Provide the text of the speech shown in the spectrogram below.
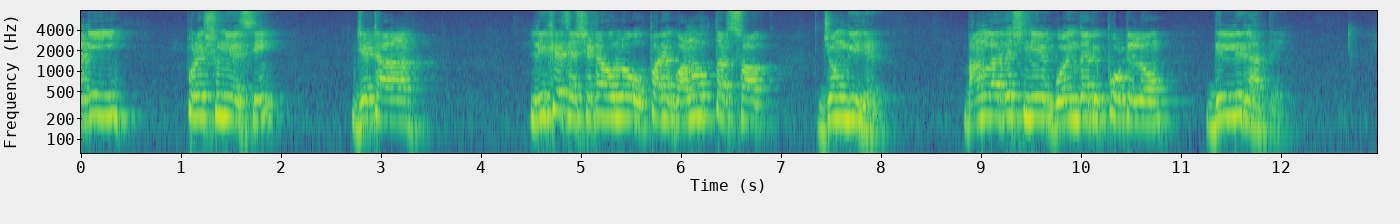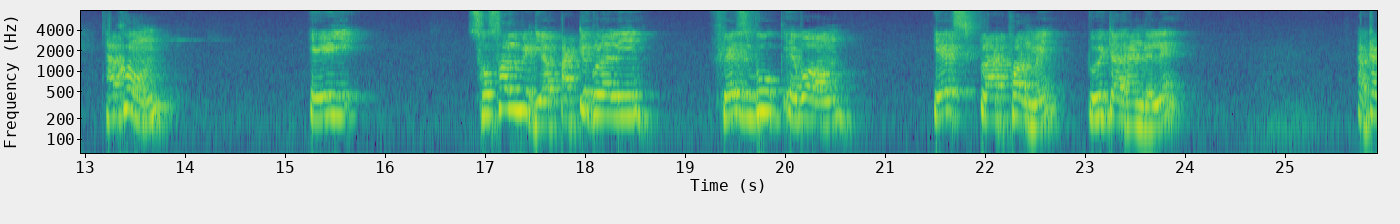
আগেই পড়ে শুনিয়েছি, যেটা লিখেছে সেটা হলো ওপারে গণহত্যার শখ জঙ্গিদের। বাংলাদেশ নিয়ে গোয়েন্দা রিপোর্ট এলো দিল্লির হাতে। এখন এই সোশ্যাল মিডিয়া পার্টিকুলারলি ফেসবুক এবং এক্স প্ল্যাটফর্মে টুইটার হ্যান্ডেলে একটা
